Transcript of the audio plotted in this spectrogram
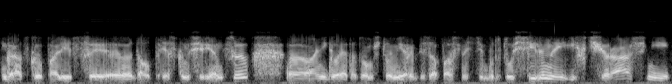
городской полиции дал пресс-конференцию. Они говорят о том, что меры безопасности будут усилены, и вчерашний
